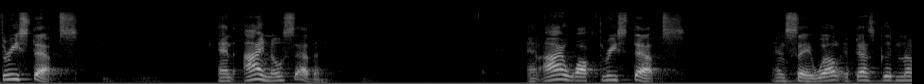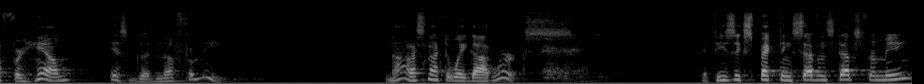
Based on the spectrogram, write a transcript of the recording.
three steps, and I know seven. And I walk three steps and say, well, if that's good enough for him, it's good enough for me. No, that's not the way God works. If he's expecting seven steps from me,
